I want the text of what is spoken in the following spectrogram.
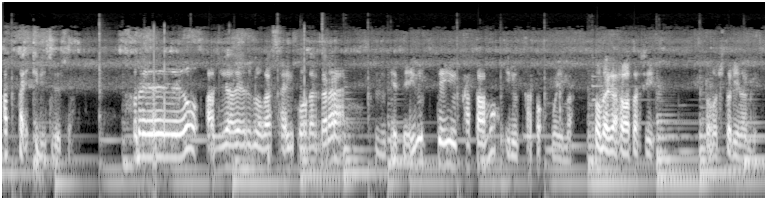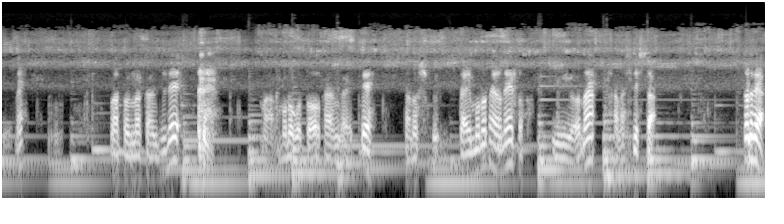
たった1日ですよ。それを味わえるのが最高だから、続けているっていう方もいるかと思います。それが私、その一人なんですよね。まあそんな感じで まあ物事を考えて楽しくしたいものだよね、というような話でした。それでは、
